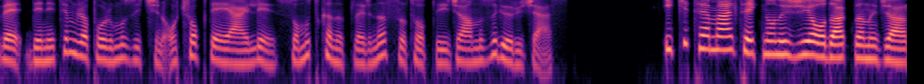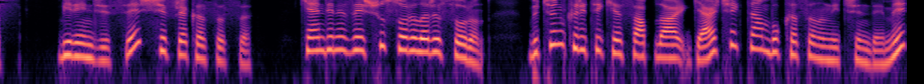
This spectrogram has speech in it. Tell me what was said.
ve denetim raporumuz için o çok değerli somut kanıtları nasıl toplayacağımızı göreceğiz. İki temel teknolojiye odaklanacağız. Birincisi şifre kasası. Kendinize şu soruları sorun. Bütün kritik hesaplar gerçekten bu kasanın içinde mi?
